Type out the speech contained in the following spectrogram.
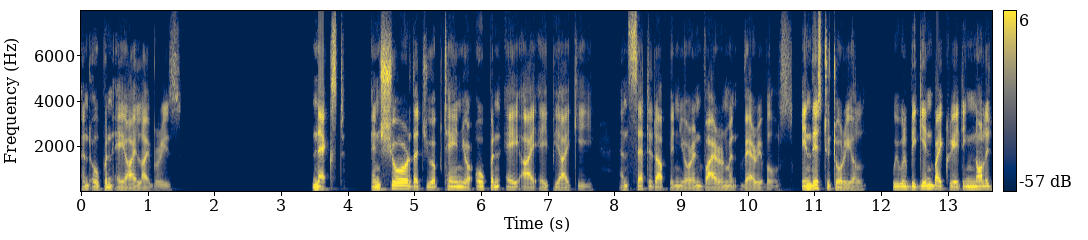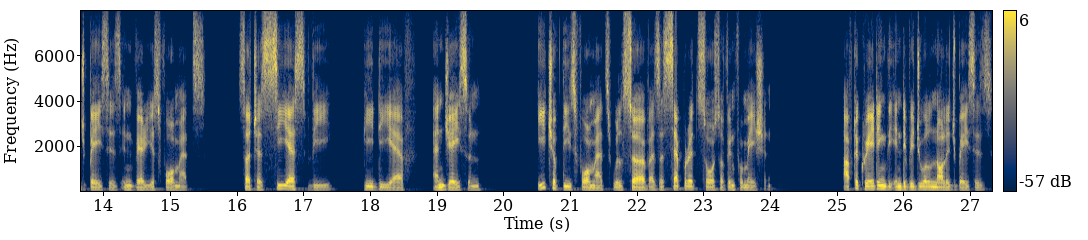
and OpenAI libraries. Next, ensure that you obtain your OpenAI API key and set it up in your environment variables. In this tutorial, we will begin by creating knowledge bases in various formats, such as CSV, PDF, and JSON. Each of these formats will serve as a separate source of information. After creating the individual knowledge bases,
